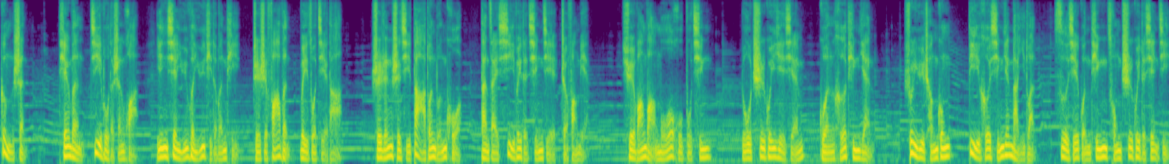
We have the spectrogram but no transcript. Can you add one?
更甚。《天问》记录的神话，因限于问语体的文体，只是发问，未作解答，使人识其大端轮廓，但在细微的情节这方面，却往往模糊不清。如吃龟夜闲，滚河听烟，舜禹成功，帝和行烟那一段。四斜滚听从吃龟的献祭，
